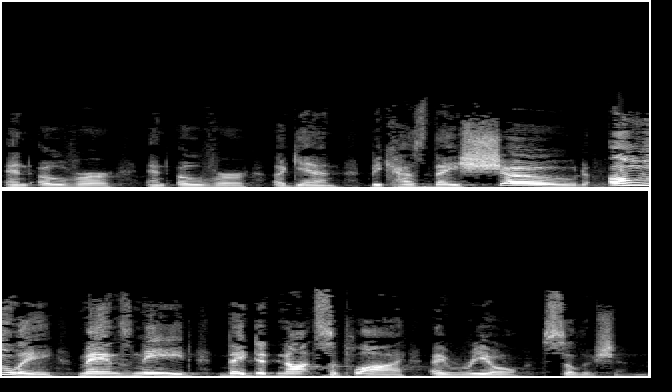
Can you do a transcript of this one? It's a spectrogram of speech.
and over and over again. Because they showed only man's need. They did not supply a real solution.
